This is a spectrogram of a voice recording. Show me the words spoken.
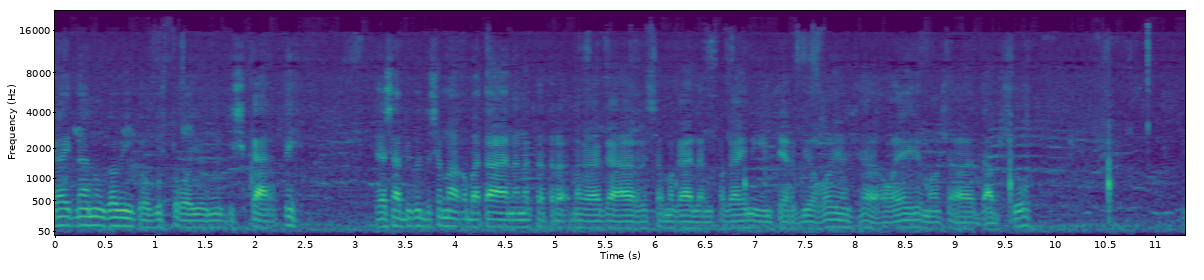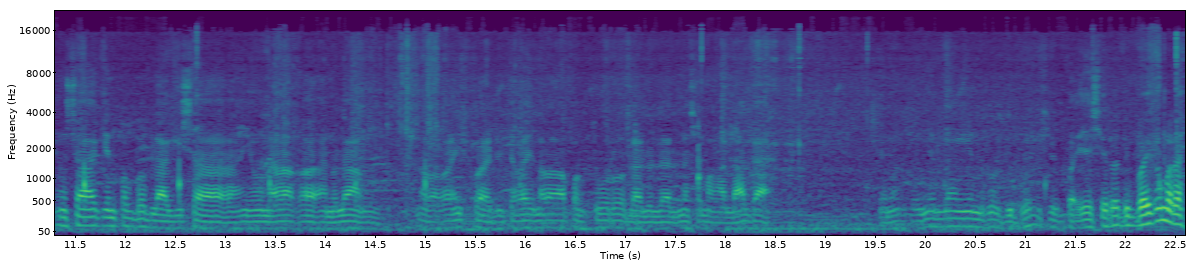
kahit na anong gawin ko, gusto ko yung diskarte. Kaya sabi ko doon sa mga kabataan na nagtatra, nag-aaral sa Magalang, pag ini-interview ko, yung sa, o kaya yung mga sa Dabso, yung sa akin pagbablog sa yung nakaka ano lang nakaka-inspire at yung nakakapagturo lalo lalo na sa mga laga yan, ang- ganyan lang yung Rudy Boy. Si, eh, si Rudy Boy ko mara,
